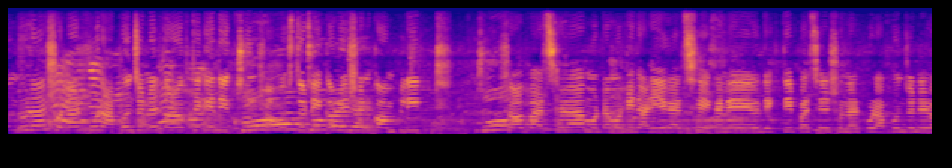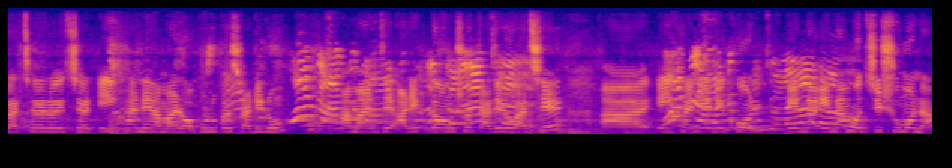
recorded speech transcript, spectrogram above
বন্ধুরা, সোনারপুর আপনজনের তরফ থেকে দেখুন সমস্ত ডেকোরেশন কমপ্লিট। সব বাচ্চারা মোটামুটি দাঁড়িয়ে গেছে। এখানে দেখতেই পাচ্ছেন সোনারপুর আপনজনের বাচ্চারা রয়েছে। আর এইখানে আমার অপরূপা স্টাডি রুম আমার যে আরেকটা অংশ তাদেরও আছে। এইখানে দেখুন, এর না এর নাম হচ্ছে সুমনা।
